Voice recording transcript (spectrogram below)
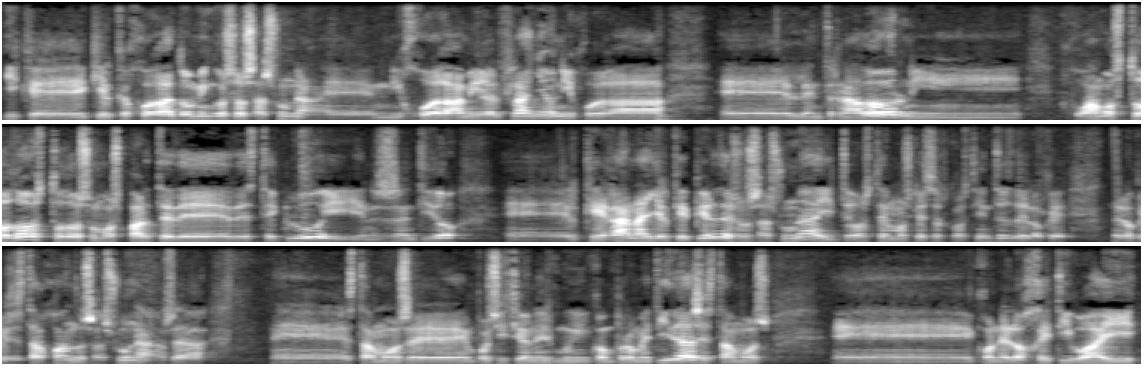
y que, que el que juega el domingo es Osasuna. Eh, ni juega Miguel Flaño, ni juega eh, el entrenador, ni jugamos todos, todos somos parte de, este club y en ese sentido eh, el que gana y el que pierde es Osasuna y todos tenemos que ser conscientes de lo que, de lo que se está jugando Osasuna. O sea, estamos en posiciones muy comprometidas, estamos eh, con el objetivo ahí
